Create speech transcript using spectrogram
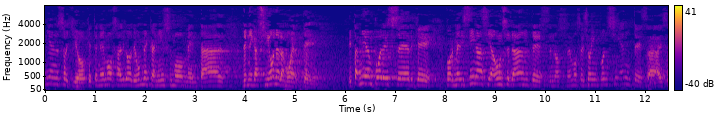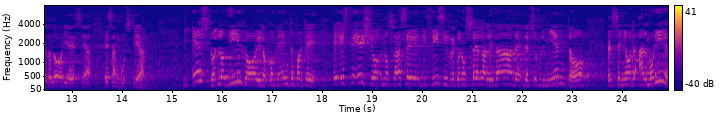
pienso yo que tenemos algo de un mecanismo mental de negación a la muerte. Y también puede ser que por medicinas y aún sedantes nos hemos hecho inconscientes a ese dolor y a esa, esa angustia. Y esto lo digo y lo comento porque este hecho nos hace difícil reconocer la realidad del sufrimiento del Señor al morir.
